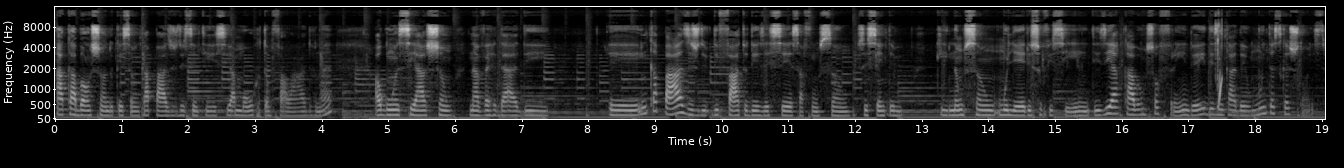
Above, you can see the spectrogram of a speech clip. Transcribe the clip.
acabam achando que são incapazes de sentir esse amor tão falado, né? Algumas se acham, na verdade, eh, incapazes de, de fato de exercer essa função, se sentem que não são mulheres suficientes e acabam sofrendo e aí desencadeiam muitas questões.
